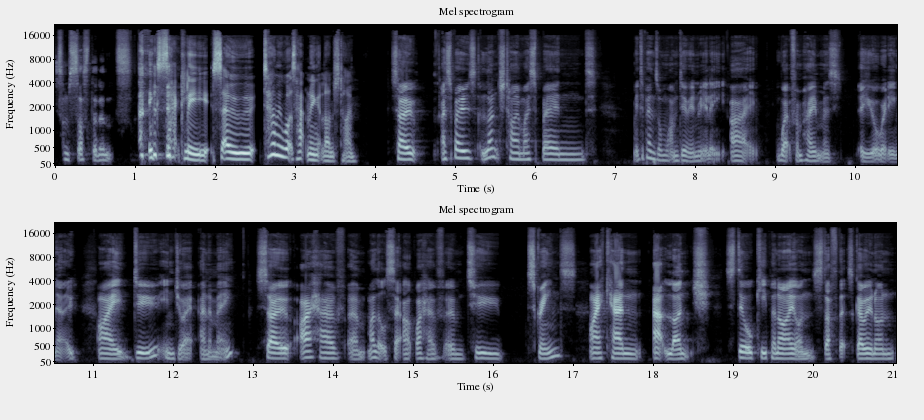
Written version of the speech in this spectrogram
Some sustenance. exactly. So tell me what's happening at lunchtime. So I suppose lunchtime I spend, it depends on what I'm doing really. I work from home, as you already know. I do enjoy anime. So I have um, my little setup. I have um, two screens. I can, at lunch, still keep an eye on stuff that's going on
